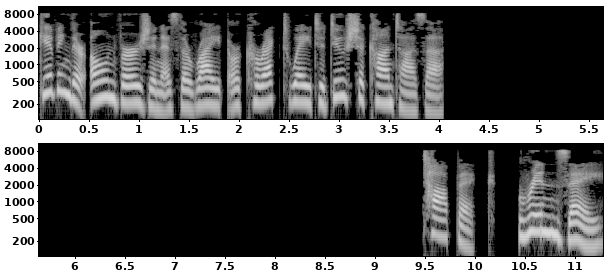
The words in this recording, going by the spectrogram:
giving their own version as the right or correct way to do shikantaza. Topic. Rinzai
